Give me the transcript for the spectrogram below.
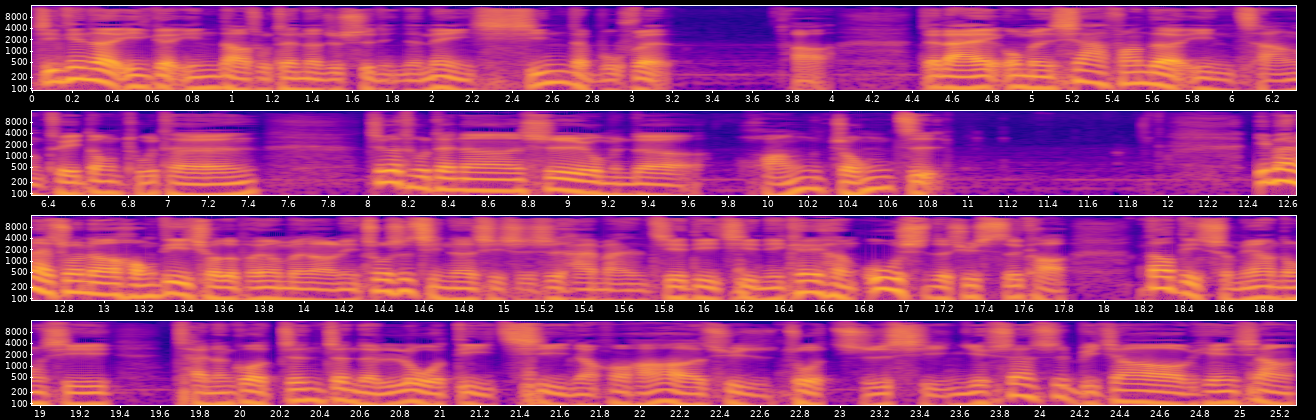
今天的一个引导图腾呢，就是你的内心的部分。好，再来我们下方的隐藏推动图腾，这个图腾呢是我们的黄种子。一般来说呢，红地球的朋友们啊，你做事情呢其实是还蛮接地气，你可以很务实的去思考，到底什么样东西才能够真正的落地气，然后好好的去做执行，也算是比较偏向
